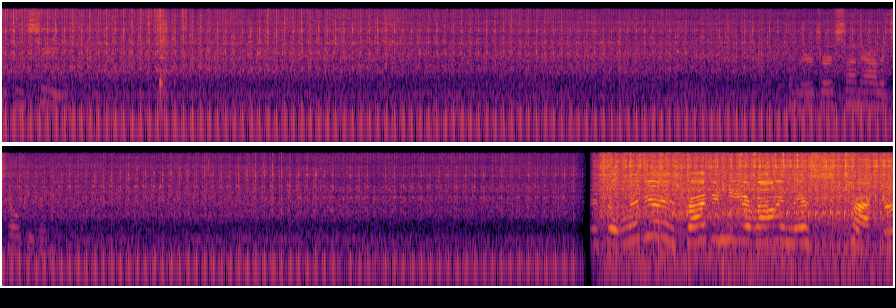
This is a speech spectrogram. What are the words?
You can see. And there's our son Alex helping him. So Olivia is driving me around in this tractor.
